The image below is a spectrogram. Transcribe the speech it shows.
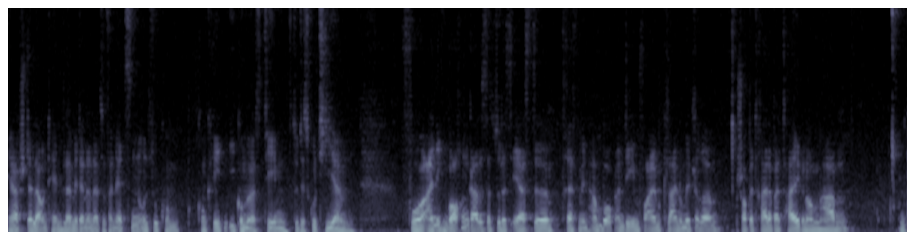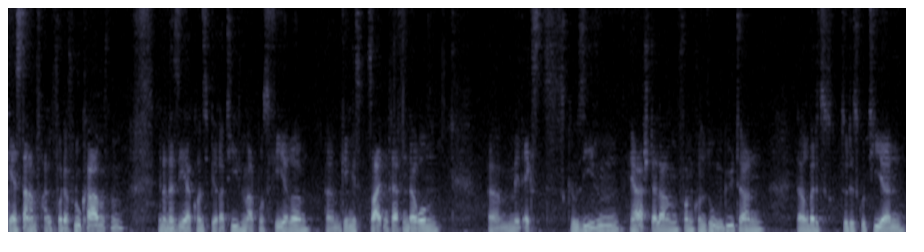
Hersteller und Händler miteinander zu vernetzen und zu konkreten E-Commerce-Themen zu diskutieren. Vor einigen Wochen gab es dazu das erste Treffen in Hamburg, an dem vor allem kleine und mittlere Shopbetreiber teilgenommen haben. Und gestern am Frankfurter Flughafen in einer sehr konspirativen Atmosphäre ähm, ging es im zweiten Treffen darum, ähm, mit exklusiven Herstellern von Konsumgütern darüber zu diskutieren,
